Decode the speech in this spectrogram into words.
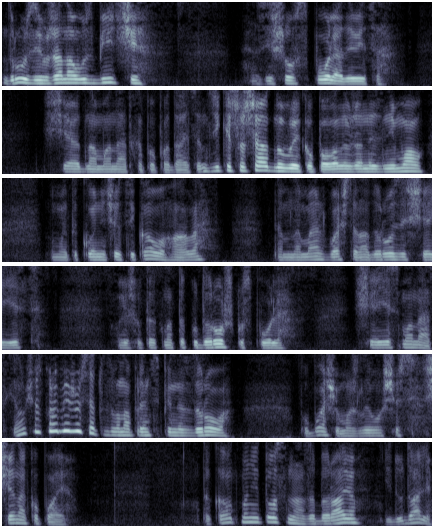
Друзі, вже на узбіччі зійшов з поля, дивіться. Ще одна монетка попадається. Ну тільки що ще одну викопав, але вже не знімав. Думаю, такого нічого цікавого, але тим не менш, бачите, на дорозі ще є. Вийшов так на таку дорожку з поля. Ще є монетки. Ну, щось пробіжуся, тут вона, в принципі, не здорова. Побачу, можливо, щось ще накопаю. Така от монітосина, забираю, іду далі.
